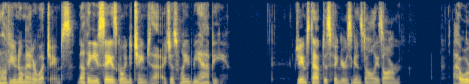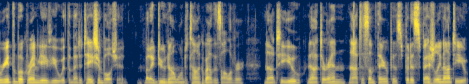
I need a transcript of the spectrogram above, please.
love you no matter what, James. Nothing you say is going to change that. I just want you to be happy. James tapped his fingers against Ollie's arm. I will read the book Ren gave you with the meditation bullshit, but I do not want to talk about this, Oliver. Not to you, not to Ren, not to some therapist, but especially not to you.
